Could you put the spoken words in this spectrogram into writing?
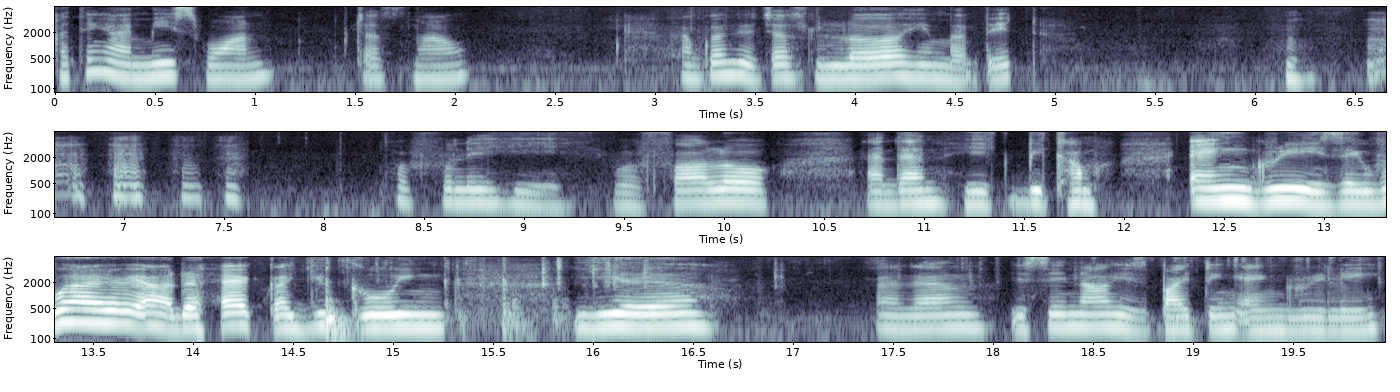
I think I missed one just now. I'm going to just lure him a bit. Hopefully he will follow and then he become angry. He say, where the heck are you going? Yeah. And then you see now he's biting angrily.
